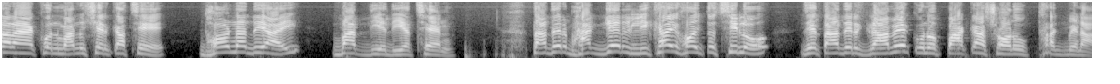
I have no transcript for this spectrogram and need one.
তারা এখন মানুষের কাছে ধর্ণা দেয়াই বাদ দিয়ে দিয়েছেন। তাদের ভাগ্যের লিখাই হয়তো ছিল যে তাদের গ্রামে কোনো পাকা সড়ক থাকবে না।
